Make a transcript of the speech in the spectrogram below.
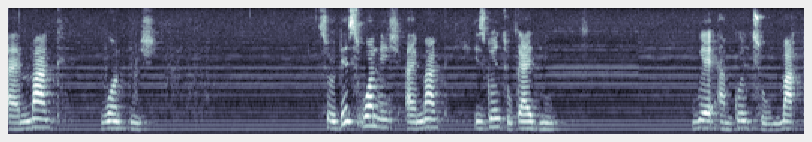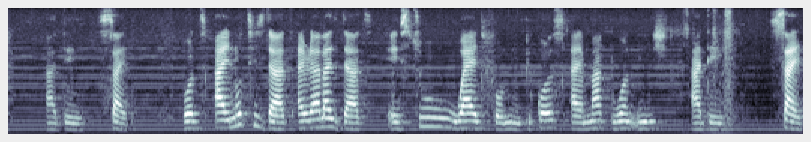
I marked one inch. So this one inch i marked is going to guide me where i'm going to mark at the side. But i noticed that i realized that it's too wide for me because i marked one inch at the side.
